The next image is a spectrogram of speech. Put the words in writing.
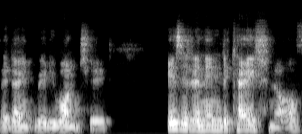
they don't really want you? Is it an indication of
